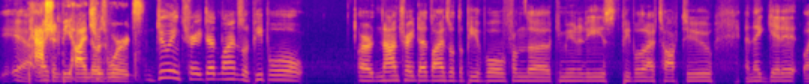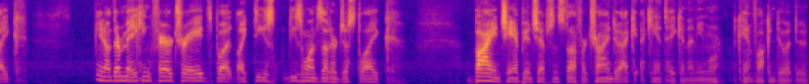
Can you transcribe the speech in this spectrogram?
yeah, passion like, behind those words. Doing trade deadlines with people or non-trade deadlines with the people from the communities, people that I've talked to, and they get it. Like, you know, they're making fair trades, but like these these ones that are just like buying championships and stuff or trying to. I, I can't take it anymore. I can't fucking do it, dude.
